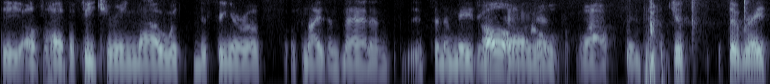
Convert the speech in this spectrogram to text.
They also have a featuring now with the singer of, of Mice and Men, and it's an amazing Oh, song. cool. And wow, it's just so great.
